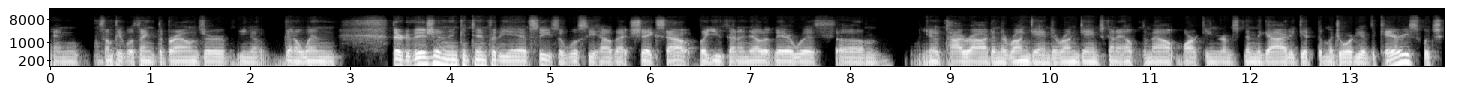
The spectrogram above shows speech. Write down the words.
And some people think the Browns are, you know, going to win their division and contend for the AFC. So we'll see how that shakes out. But you kind of nailed it there with, um, you know, Tyrod in the run game. The run game's going to help them out. Mark Ingram's been the guy to get the majority of the carries, which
